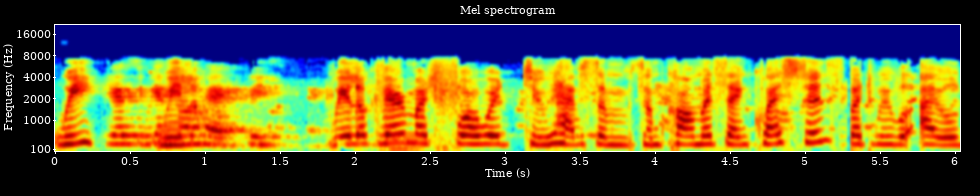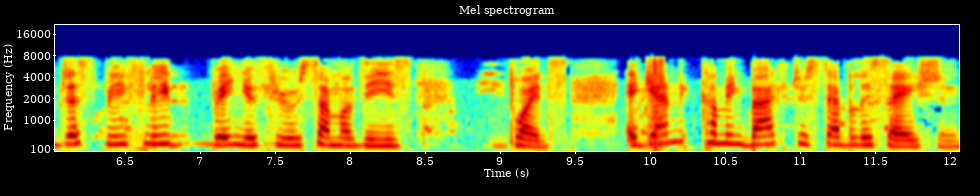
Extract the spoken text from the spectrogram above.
We Yes, you can we go look, ahead, please. We look very much forward to have some some comments and questions, but we will I will just briefly bring you through some of these points. Again, coming back to stabilization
